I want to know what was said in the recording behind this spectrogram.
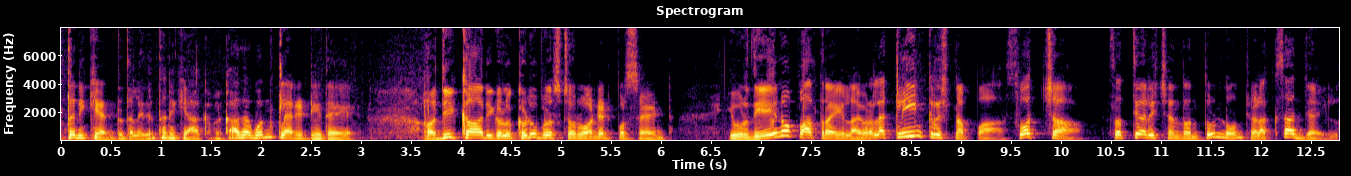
ತನಿಖೆ ಹಂತದಲ್ಲಿದೆ. ತನಿಖೆ ಹಾಕಬೇಕು ಹಾಗಾಗಿ ಒಂದು ಕ್ಲಾರಿಟಿ ಇದೆ. ಅಧಿಕಾರಿಗಳು ಕಡು ಭ್ರಷ್ಟರು ಹಂಡ್ರೆಡ್ ಪರ್ಸೆಂಟ್ ಇವ್ರದ್ದೇನೂ ಪಾತ್ರ ಇಲ್ಲ. ಇವರೆಲ್ಲ ಕ್ಲೀನ್ ಕೃಷ್ಣಪ್ಪ, ಸ್ವಚ್ಛ. ಸತ್ಯ ಹರಿಶ್ಚಂದ್ರನ್ ತುಂಡು ಅಂತ ಹೇಳಕ್ಕೆ ಸಾಧ್ಯ ಇಲ್ಲ.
